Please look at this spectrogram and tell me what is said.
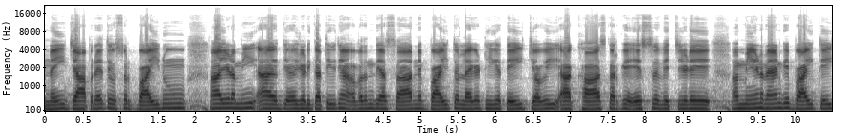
ਨਹੀਂ ਜਾਪ ਰਹੇ ਤੇ ਉਸ ਪਰ 22 ਨੂੰ ਜਿਹੜਾ ਮੀਂਹ ਜਿਹੜੀ ਗਤੀਵਿਧੀਆਂ ਵਧਣ ਦੇ ਆਸਾਰ ਨੇ 22 ਤੋਂ ਲੈ ਕੇ ਠੀਕ ਹੈ 23 24 ਆ ਖਾਸ ਕਰਕੇ ਇਸ ਵਿੱਚ ਜਿਹੜੇ ਮੇਨ ਰਹਿਣਗੇ 22 23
